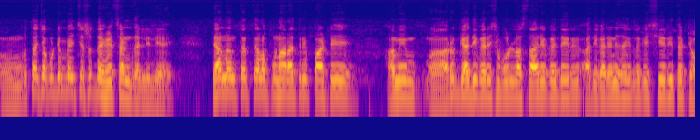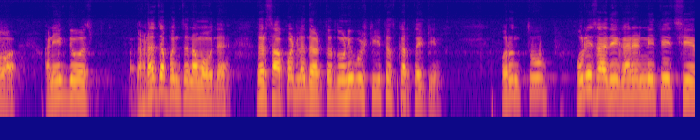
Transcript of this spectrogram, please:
मृताच्या कुटुंबियाची सुद्धा हेळसांड झालेली आहे. त्यानंतर त्याला पुन्हा रात्री पहाटे आम्ही आरोग्य अधिकाऱ्याशी बोललो असता. आरोग्य अधिकारी अधिकाऱ्यांनी सांगितलं की शिर इथं ठेवा आणि एक दिवस धडाचा पंचनामा होऊ द्या. जर सापडलं धड तर दोन्ही गोष्टी इथंच करता येतील. परंतु पोलीस अधिकाऱ्यांनी ते शिर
